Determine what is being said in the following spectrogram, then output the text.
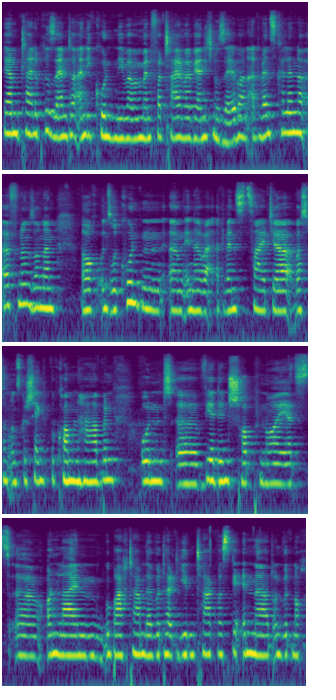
wir haben kleine Präsente an die Kunden, die wir im Moment verteilen, weil wir ja nicht nur selber einen Adventskalender öffnen, sondern auch unsere Kunden ähm, in der Adventszeit ja was von uns geschenkt bekommen haben und äh, wir den Shop neu jetzt äh, online gebracht haben. Da wird halt jeden Tag was geändert und wird noch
